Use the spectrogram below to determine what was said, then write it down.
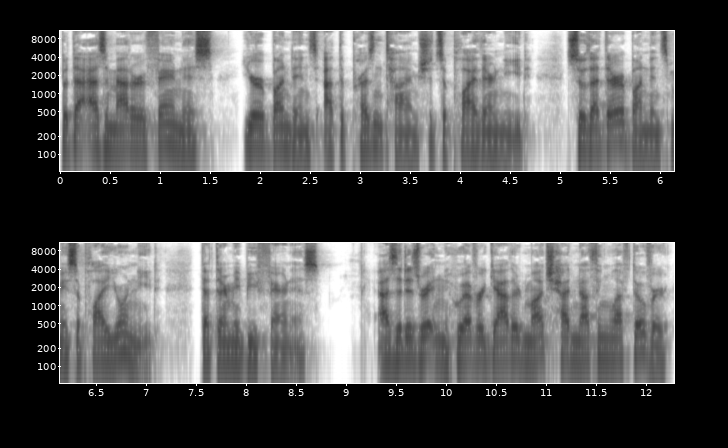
but that as a matter of fairness, your abundance at the present time should supply their need, so that their abundance may supply your need, that there may be fairness. As it is written, whoever gathered much had nothing left over,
